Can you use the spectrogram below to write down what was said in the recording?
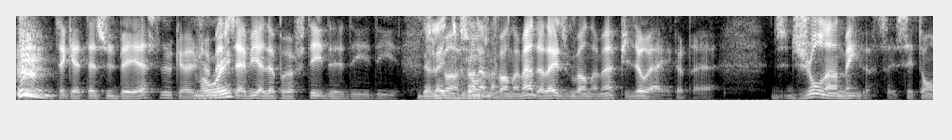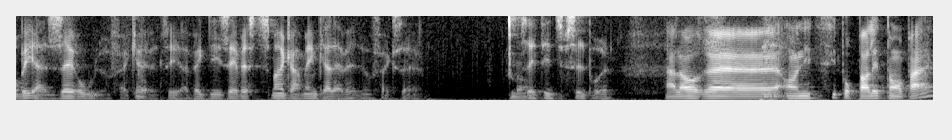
qu'elle était sur le BS, là, que jamais de sa vie, elle a profité de, de, de subventions du gouvernement. de l'aide du gouvernement. Puis là, écoute, euh, du, jour au lendemain, c'est tombé à zéro. Là. Fait que, avec des investissements quand même qu'elle avait. Là, fait que ça a été difficile pour elle. Alors, euh, on est ici pour parler de ton père,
